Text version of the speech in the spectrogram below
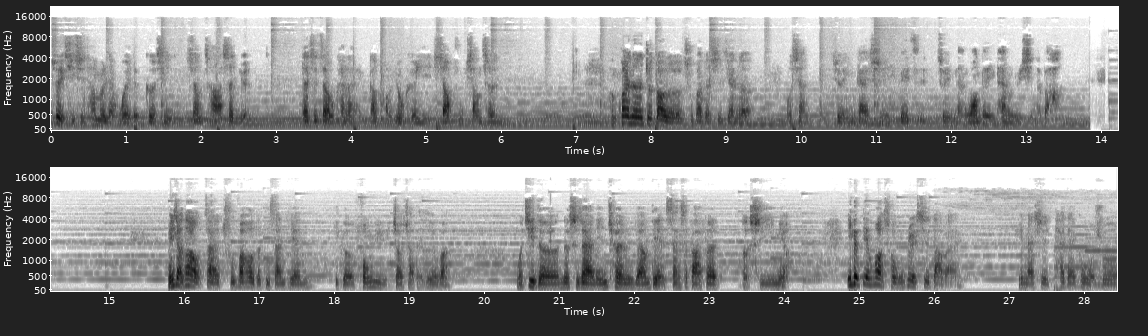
所以其实他们两位的个性相差甚远，但是在我看来刚好又可以相辅相成。很快呢就到了出发的时间了，我想这应该是一辈子最难忘的一趟旅行了吧。没想到在出发后的第三天。一个风雨交加的夜晚，我记得那是在凌晨两点三十八分二十一秒，一个电话从瑞士打来，原来是太太跟我说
